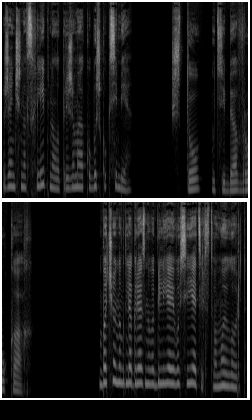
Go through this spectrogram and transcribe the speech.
Женщина всхлипнула, прижимая кубышку к себе. «Что у тебя в руках?» «Бочонок для грязного белья его сиятельства, мой лорд».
